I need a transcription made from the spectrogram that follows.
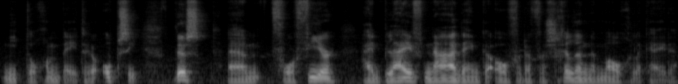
niet toch een betere optie? Dus um, voor vier hij blijft nadenken over de verschillende mogelijkheden,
